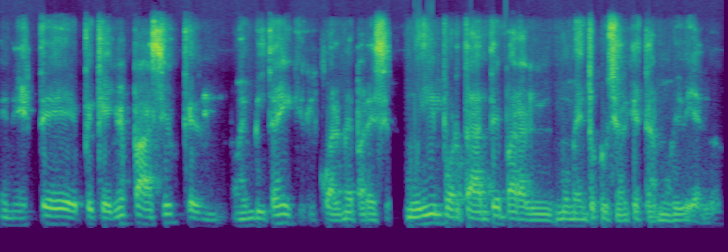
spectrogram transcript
en este pequeño espacio que nos invita y el cual me parece muy importante para el momento crucial que estamos viviendo.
